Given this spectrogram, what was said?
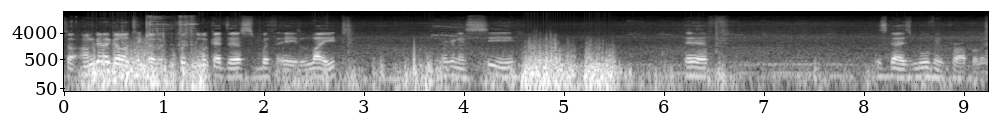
So I'm gonna go take a quick look at this with a light. We're gonna see if this guy's moving properly.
